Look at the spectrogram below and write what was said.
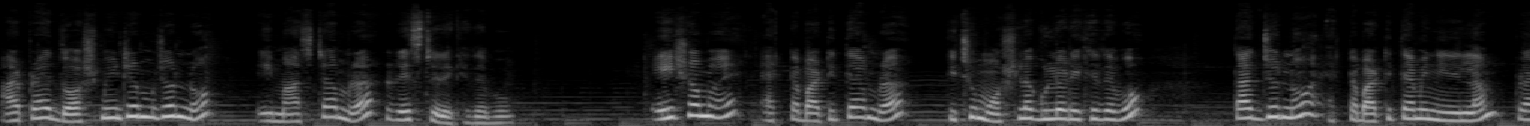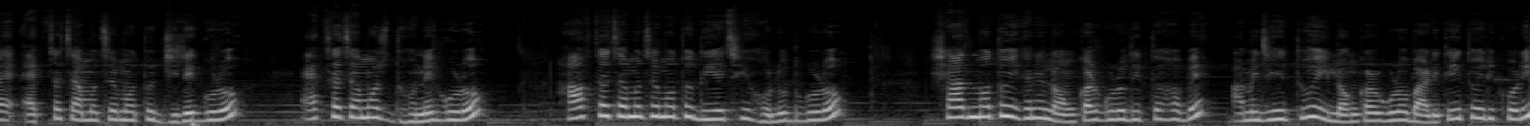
আর প্রায় দশ মিনিটের জন্য এই মাছটা আমরা রেস্টে রেখে দেব। এই সময় একটা বাটিতে আমরা কিছু মশলা মশলাগুলো রেখে দেব। তার জন্য একটা বাটিতে আমি নিয়ে নিলাম প্রায় এক চা চামচের মতো জিরে গুঁড়ো, এক চা চামচ ধনে গুঁড়ো, হাফ চা চামচের মতো দিয়েছি হলুদ গুঁড়ো। স্বাদ মতো এখানে লঙ্কার গুঁড়ো দিতে হবে। আমি যেহেতু এই লঙ্কার গুঁড়ো বাড়িতেই তৈরি করি,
